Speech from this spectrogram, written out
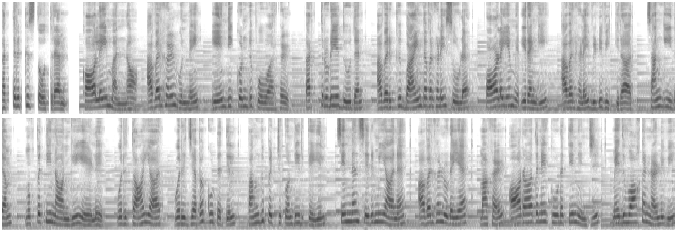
கர்த்தருக்கு ஸ்தோத்திரம். காலை மன்னா அவர்கள் உன்னை ஏந்தி கொண்டு போவார்கள். கர்த்தருடைய தூதன் அவருக்கு பாய்ந்தவர்களை சூழ பாளையம் இறங்கி அவர்களை விடுவிக்கிறார். சங்கீதம் முப்பத்தி நான்கு ஏழு. ஒரு தாயார் ஒரு ஜெப கூட்டத்தில் பங்கு பெற்று கொண்டிருக்கையில் சின்னன் சிறுமியான அவர்களுடைய மகள் ஆராதனை கூடத்தில் நின்று மெதுவாக நழுவி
